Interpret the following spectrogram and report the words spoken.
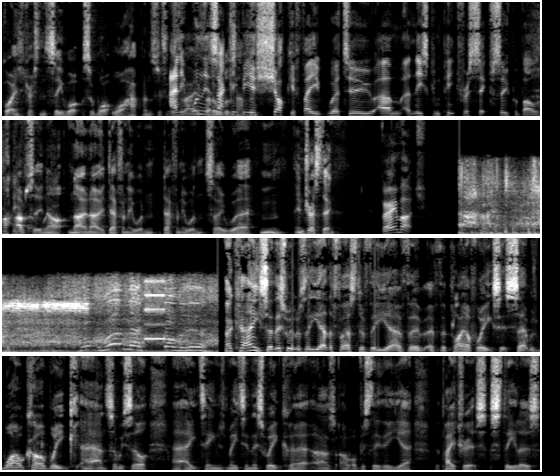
quite interesting to see what so what what happens if. And if it that, wouldn't exactly be a shock if they were to um, at least compete for a sixth Super Bowl. Either, Absolutely not. No, no, definitely wouldn't. Definitely wouldn't. So, uh, hmm, interesting. Very much. Run that over here. Okay, so this week was the uh, the first of the uh, of the of the playoff weeks. It's uh, it was wild card week, uh, and so we saw uh, eight teams meeting this week. Uh, as obviously the the Patriots, Steelers,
